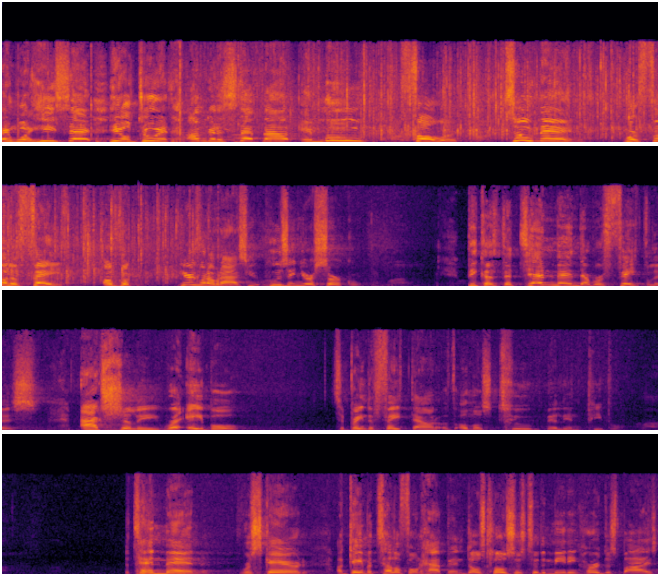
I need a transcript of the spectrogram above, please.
And what he said, he'll do it. I'm gonna step out and move forward. Two men were full of faith of what here's what I would ask you: who's in your circle? Because the 10 men that were faithless actually were able to bring the faith down of almost 2 million people. The 10 men were scared. A game of telephone happened. Those closest to the meeting heard the spies.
